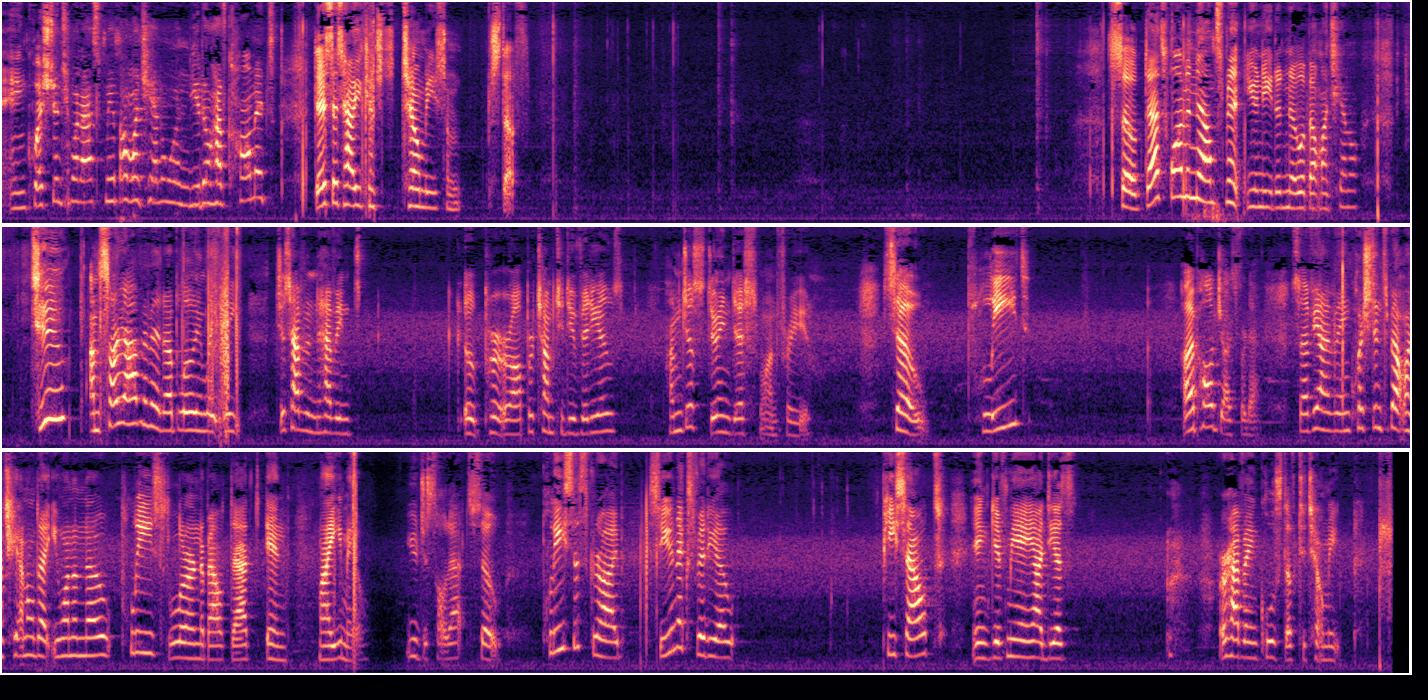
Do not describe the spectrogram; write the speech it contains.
Any questions you want to ask me about my channel and you don't have comments, this is how you can tell me some stuff. So that's one announcement you need to know about my channel. Two, I'm sorry I haven't been uploading lately. Just haven't having a proper time to do videos. I'm just doing this one for you. So, please, I apologize for that. So if you have any questions about my channel that you want to know, please learn about that in my email. You just saw that. So please subscribe. See you next video. Peace out and give me any ideas or have any cool stuff to tell me.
